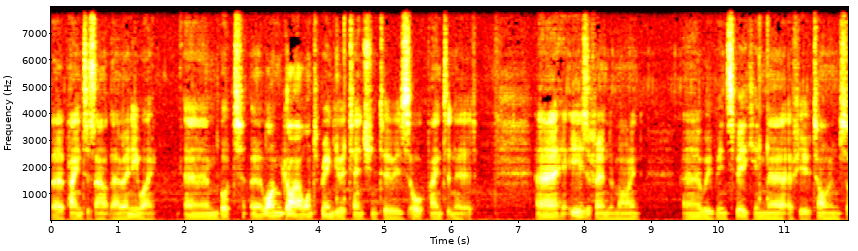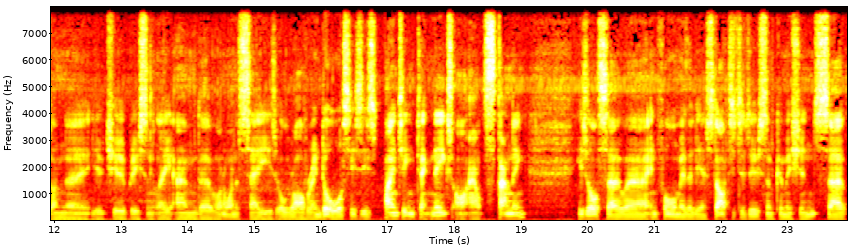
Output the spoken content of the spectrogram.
there, uh, painters out there anyway. Um, but uh, one guy I want to bring you attention to is Orc Painter Nerd. Uh, he is a friend of mine uh, we've been speaking uh, a few times on uh, YouTube recently, and uh, what I want to say is, or rather endorse, is his painting techniques are outstanding. He's also uh, informed me that he has started to do some commissions. So,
